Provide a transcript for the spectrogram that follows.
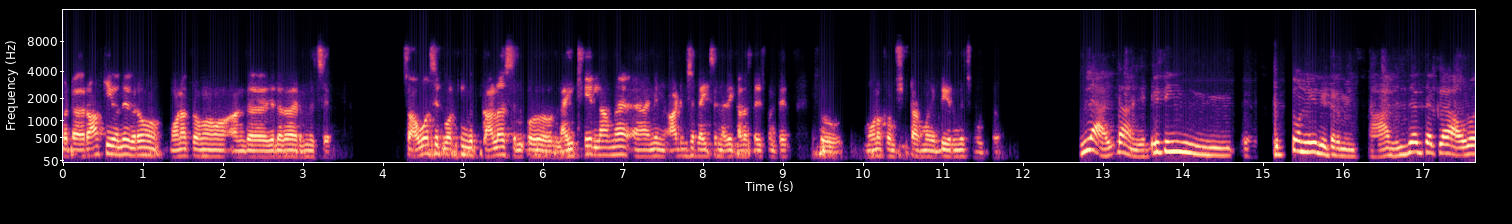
பட் ராக்கி uh, வந்து வெறும் மொனக்ரோமோ அந்த இதில் தான் இருந்துச்சு. So ours it working with colours லைட்டே இல்லாமல் ஐ மீன் ஆர்டிஃபிஷியல் லைட்ஸ் நிறைய கலர்ஸ் யூஸ் பண்ணிட்டு ஸோ மோனோக்ரோம் ஷிஃப்ட் ஆகும்போது எப்படி இருந்துச்சு உங்களுக்கு? இல்ல அதுதான். எவ்ரி திங் ஸ்கிரிப்ட் ஒன்லி டிட்டர்மின்ஸ் நான் ரிசல்ட்ல அவ்வளோ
